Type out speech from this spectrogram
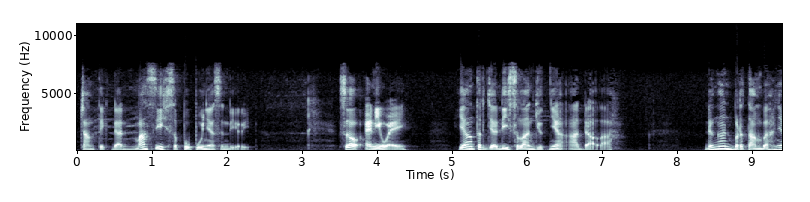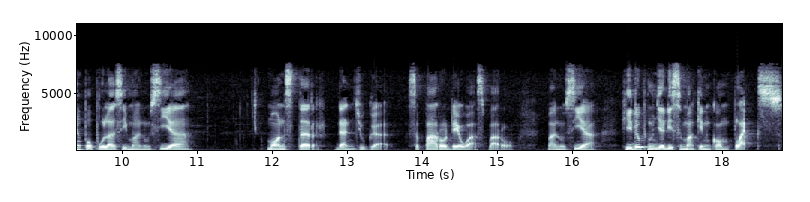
cantik dan masih sepupunya sendiri. So, anyway, yang terjadi selanjutnya adalah dengan bertambahnya populasi manusia, monster, dan juga separuh dewa, separuh manusia, hidup menjadi semakin kompleks.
